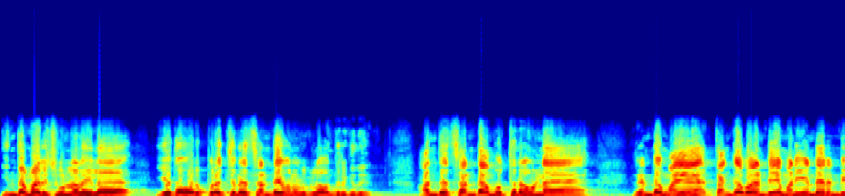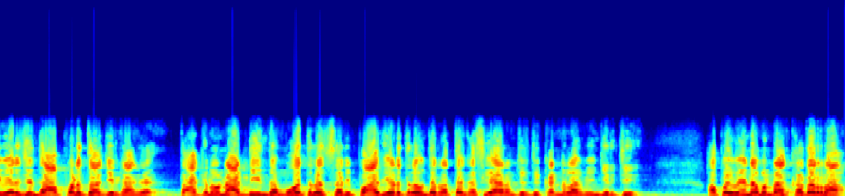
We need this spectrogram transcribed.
இந்த மாதிரி சூழ்நிலையில் ஏதோ ஒரு பிரச்சனை சண்டை இவனுக்குள்ளே வந்திருக்குது. அந்த சண்டை முத்தின உடனே ரெண்டு மயன் தங்கபாண்டி மணிகண்டன் ரெண்டு பேரும் சேர்ந்து அப்பனை தாக்கியிருக்காங்க தாக்கினோடனே அடி இந்த முகத்தில் சரி பாதி இடத்துல வந்து ரத்தம் கசிய ஆரம்பிச்சிருச்சு. கண்ணெல்லாம் வீங்கிருச்சு. அப்போ இவன் என்ன பண்ணுறான் கதறான்.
